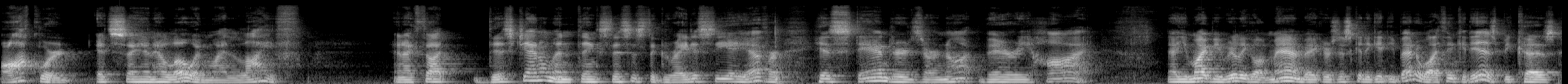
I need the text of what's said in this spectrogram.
awkward at saying hello in my life. And I thought, this gentleman thinks this is the greatest CA ever. His standards are not very high. Now, you might be really going, man, Baker, is this going to get you better? Well, I think it is because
